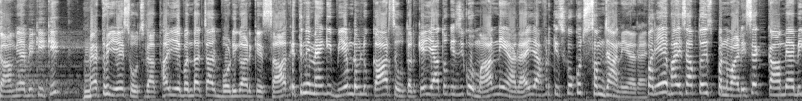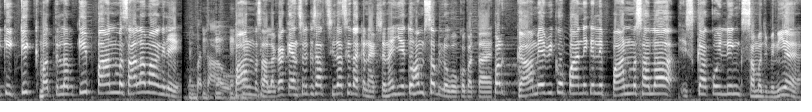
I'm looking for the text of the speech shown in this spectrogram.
कामयाबी की किक? मैं तो ये सोच रहा था ये बंदा चार बॉडीगार्ड के साथ इतनी महँगी बीएमडब्ल्यू कार से उतर के या तो किसी को मार नहीं आ रहा है या फिर किसी को कुछ समझा नहीं आ रहा है। पर ये भाई साहब तो इस पनवाड़ी से कामयाबी की किक मतलब की पान मसाला मांग ले। बताओ। पान मसाला का कैंसर के साथ सीधा सीधा कनेक्शन है ये तो हम सब लोगों को पता है। पर कामयाबी को पाने के लिए पान मसाला इसका कोई लिंक समझ में नहीं आया।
